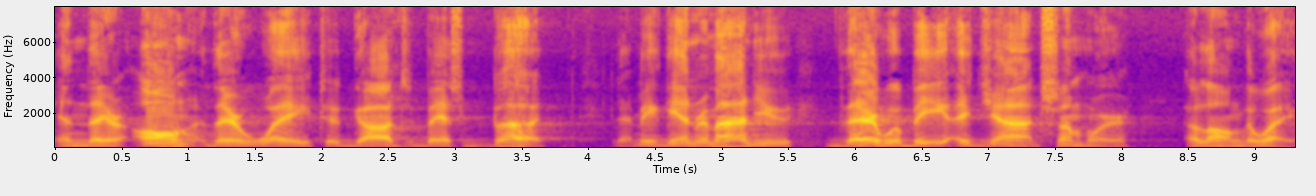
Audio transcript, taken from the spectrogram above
and they are on their way to God's best. But let me again remind you there will be a giant somewhere along the way.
